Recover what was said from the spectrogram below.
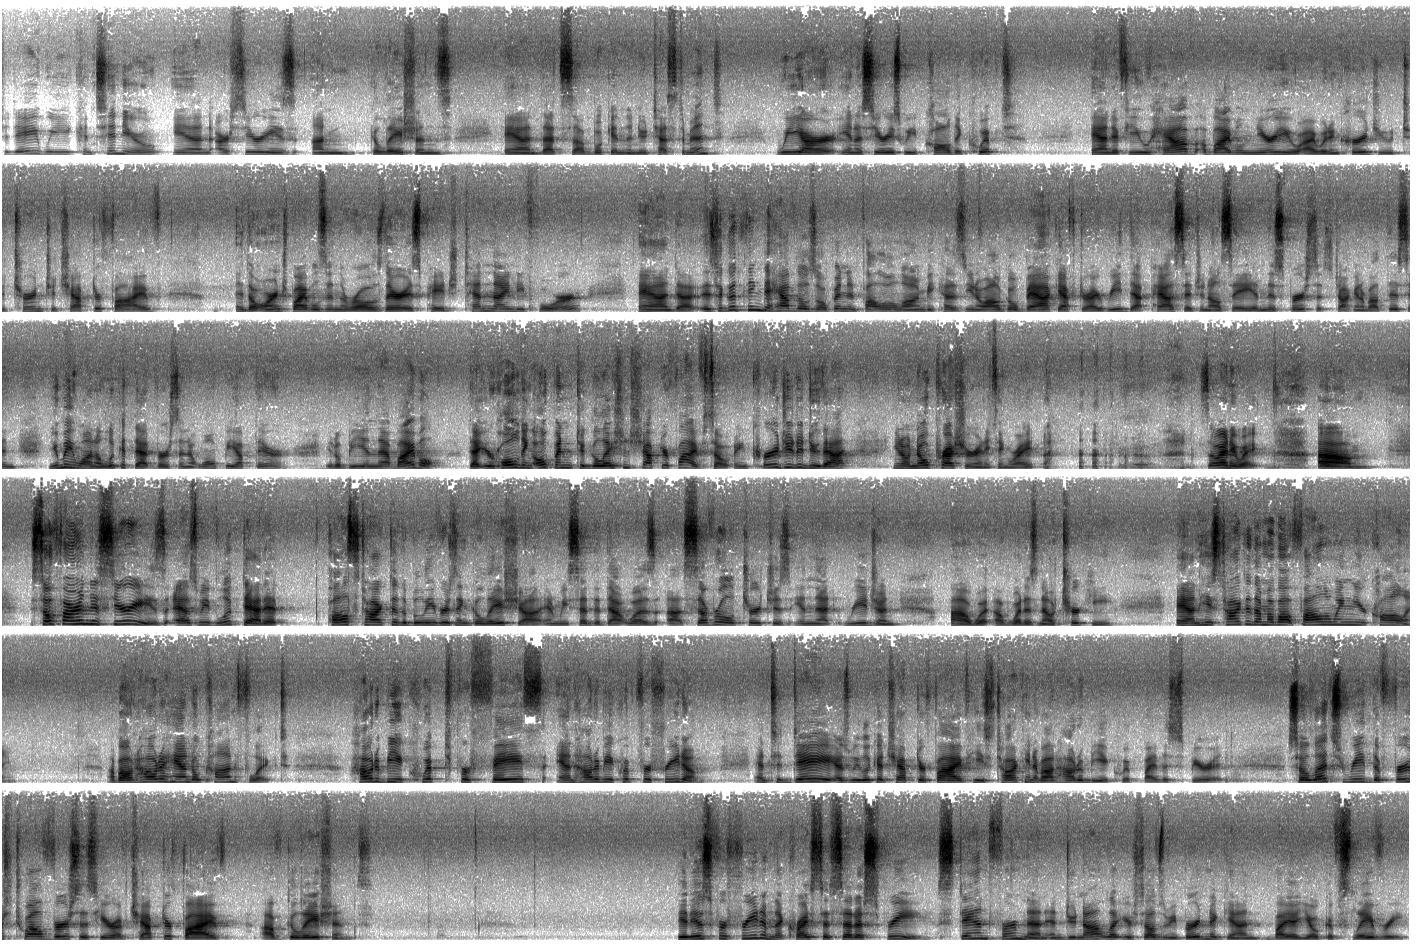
Today we continue in our series on Galatians, and that's a book in the New Testament. We are in a series we've called Equipped, and if you have a Bible near you, I would encourage you to turn to chapter 5. And the orange Bible's in the rows there is page 1094. And uh, it's a good thing to have those open and follow along because, you know, I'll go back after I read that passage and I'll say, in this verse, it's talking about this. And you may want to look at that verse and it won't be up there. It'll be in that Bible that you're holding open to Galatians chapter 5. So I encourage you to do that. You know, no pressure or anything, right? so, anyway, um, so far in this series, as we've looked at it, Paul's talked to the believers in Galatia, and we said that that was uh, several churches in that region uh, of what is now Turkey. And he's talked to them about following your calling, about how to handle conflict, how to be equipped for faith, and how to be equipped for freedom. And today, as we look at chapter 5, he's talking about how to be equipped by the Spirit. So let's read the first 12 verses here of chapter 5 of Galatians. It is for freedom that Christ has set us free. Stand firm then, and do not let yourselves be burdened again by a yoke of slavery.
